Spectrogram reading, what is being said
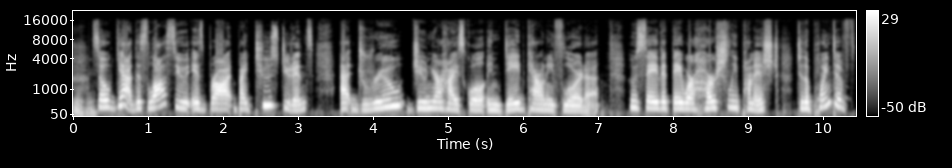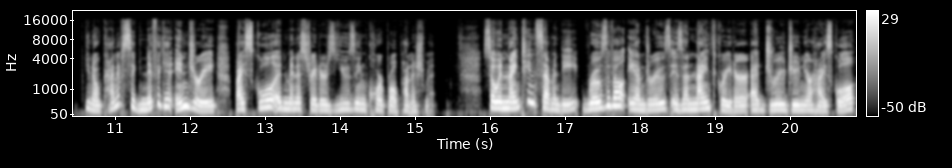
Mhm. So, yeah, this lawsuit is brought by two students at Drew Junior High School in Dade County, Florida, who say that they were harshly punished to the point of, you know, kind of significant injury by school administrators using corporal punishment. So in 1970, Roosevelt Andrews is a ninth grader at Drew Junior High School,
